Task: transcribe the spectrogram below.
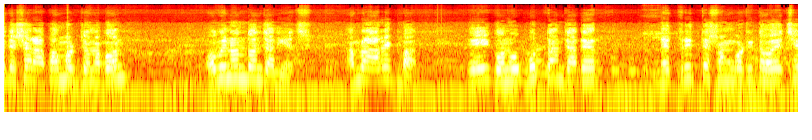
এদেশের আপামর জনগণ অভিনন্দন জানিয়েছে। আমরা আরেকবার এই গণ অভ্যুত্থান যাদের নেতৃত্বে সংগঠিত হয়েছে,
